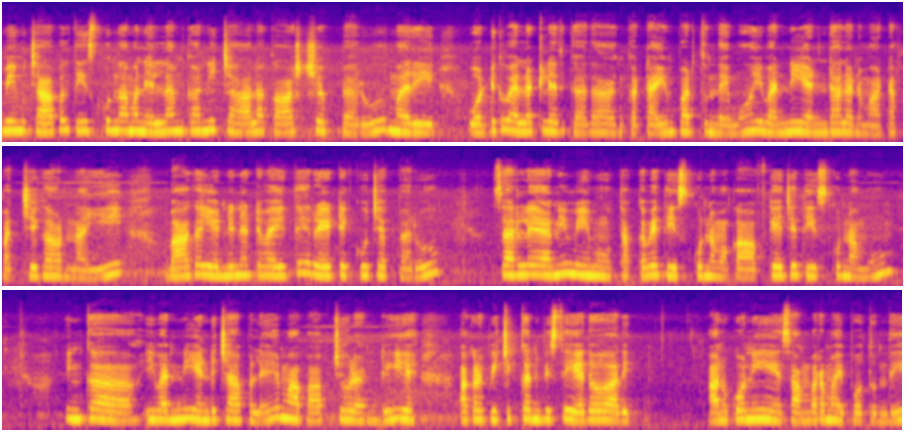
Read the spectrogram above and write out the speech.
మేము చేపలు తీసుకుందామని వెళ్ళాం కానీ చాలా కాస్ట్ చెప్పారు. మరి ఒడ్డుకు వెళ్ళట్లేదు కదా ఇంకా టైం పడుతుందేమో. ఇవన్నీ ఎండాలన్నమాట పచ్చిగా ఉన్నాయి. బాగా ఎండినట్టువైతే రేట్ ఎక్కువ చెప్పారు. సర్లే అని మేము తక్కువే తీసుకున్నాము ఒక హాఫ్ కేజీ తీసుకున్నాము. ఇంకా ఇవన్నీ ఎండు చేపలే. మా పాప చూడండి అక్కడ పిచ్చికి కనిపిస్తే ఏదో అది అనుకొని సంబరం అయిపోతుంది.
